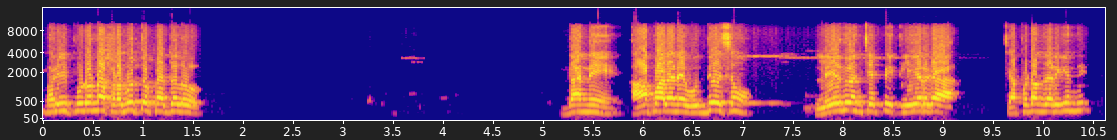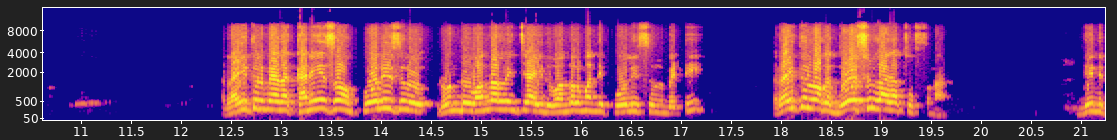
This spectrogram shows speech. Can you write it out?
మరి ఇప్పుడున్న ప్రభుత్వ పెద్దలు దాన్ని ఆపాలనే ఉద్దేశం లేదు అని చెప్పి క్లియర్గా చెప్పడం జరిగింది. రైతుల మీద కనీసం పోలీసులు రెండు వందల నుంచి ఐదు వందల మంది పోలీసులను పెట్టి రైతులను ఒక దోషుల్లాగా చూస్తున్నారు. దీన్ని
